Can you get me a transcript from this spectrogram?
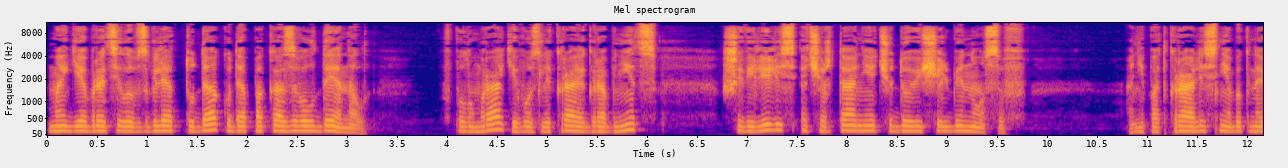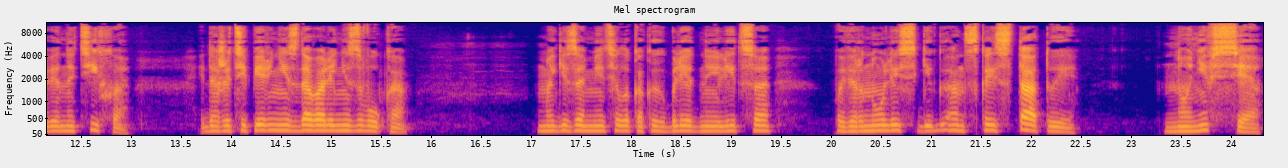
Мэгги обратила взгляд туда, куда показывал Деннелл. В полумраке возле края гробниц шевелились очертания чудовищ альбиносов. Они подкрались необыкновенно тихо и даже теперь не издавали ни звука. Мэгги заметила, как их бледные лица повернулись гигантской статуи. Но не все.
